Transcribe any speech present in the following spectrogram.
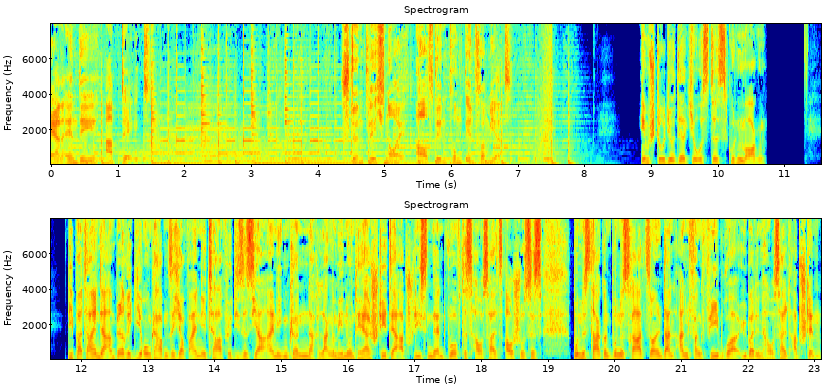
RND Update. Stündlich neu. Auf den Punkt informiert. Im Studio Dirk Jostes. Guten Morgen. Die Parteien der Ampelregierung haben sich auf einen Etat für dieses Jahr einigen können. Nach langem Hin und Her steht der abschließende Entwurf des Haushaltsausschusses. Bundestag und Bundesrat sollen dann Anfang Februar über den Haushalt abstimmen.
